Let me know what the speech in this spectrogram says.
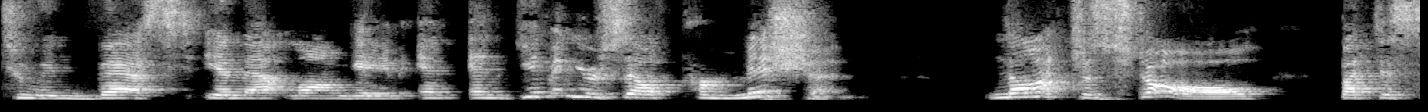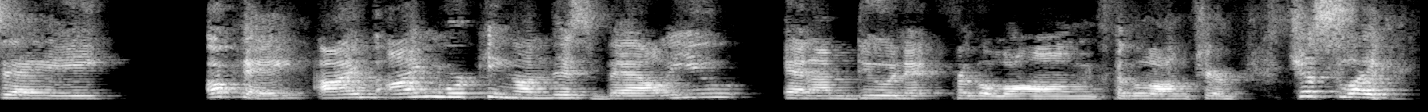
to invest in that long game and, and giving yourself permission not to stall, but to say, okay, I'm I'm working on this value and I'm doing it for the long for the long term. Just like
